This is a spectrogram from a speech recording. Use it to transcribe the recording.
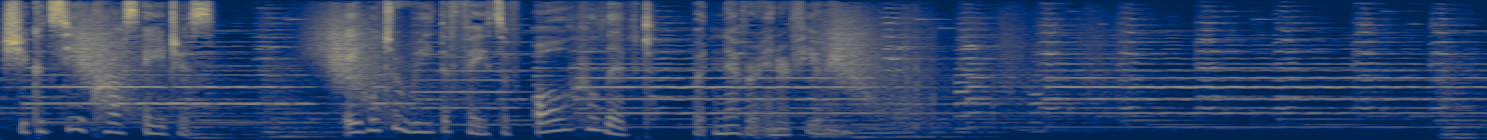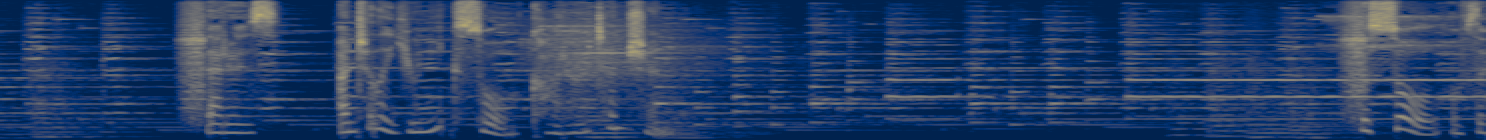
she could see across ages, able to read the fates of all who lived, but never interfering. That is, until a unique soul caught her attention. The soul of the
